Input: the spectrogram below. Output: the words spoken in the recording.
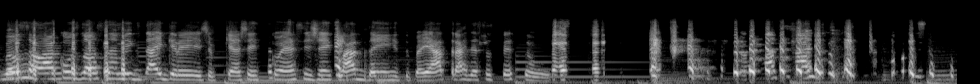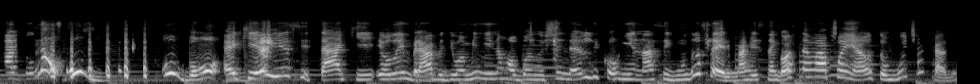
Vamos falar com os nossos amigos da igreja, porque a gente conhece gente lá dentro, ir atrás dessas pessoas. Não, o, o bom é que eu ia citar que eu lembrava de uma menina roubando um chinelo de corrinha na segunda série, mas esse negócio dela apanhar, eu tô muito chocada.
